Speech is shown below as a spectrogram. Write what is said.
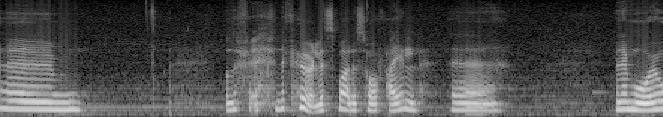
Ehm, og det, det føles bare så feil. Eh, men jeg må jo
